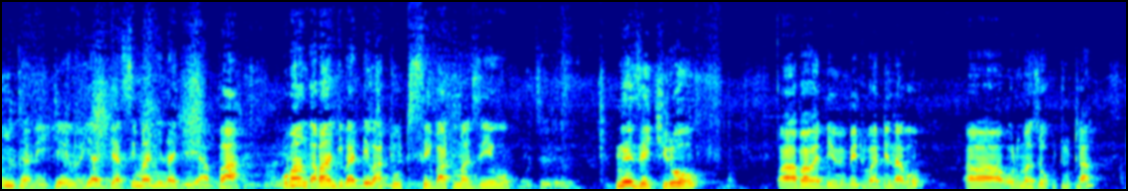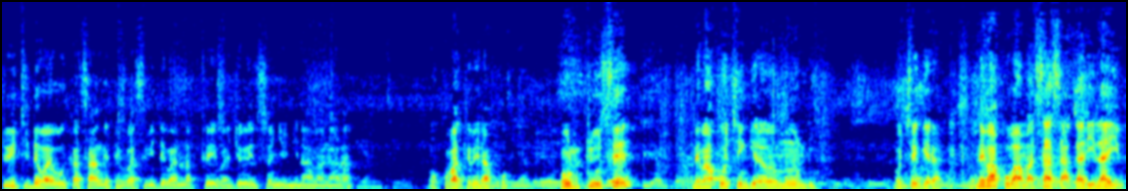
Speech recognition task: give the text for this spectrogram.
intaneti eno yajja simanyina gye yava kubanga bandibadde batuutise batumazeewo. Ngenze ekiro ababadde betubadde nabo olumaze okututa tuyitidde wawe kasange tebasibidde bannaffe bajowe ensonyonyi n'abalala okubakeberako olutuuse ne bakokingirawo emundu okegera ne bakuba amasasi agali live.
